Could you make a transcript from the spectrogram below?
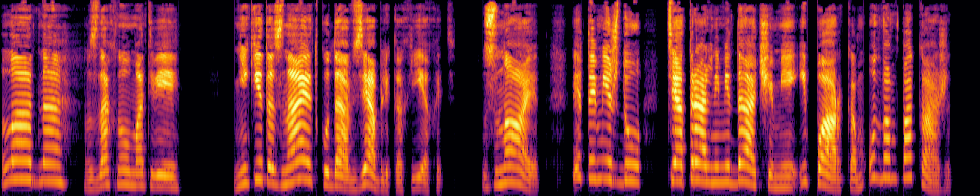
«Ладно», — вздохнул Матвей, Никита знает, куда в зябликах ехать? Знает. Это между театральными дачами и парком. Он вам покажет.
